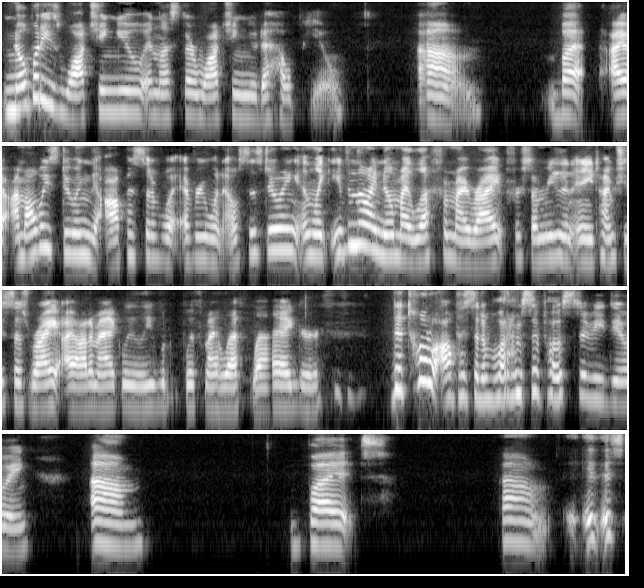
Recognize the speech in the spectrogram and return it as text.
nobody's watching you unless they're watching you to help you. Um, but I, I'm always doing the opposite of what everyone else is doing. And like, even though I know my left from my right, for some reason, anytime she says right, I automatically leave with, with my left leg or the total opposite of what I'm supposed to be doing. Um, but, um, it, it's,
